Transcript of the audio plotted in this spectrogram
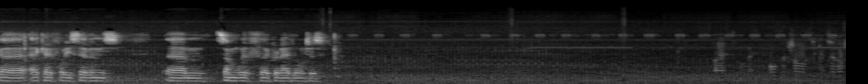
uh, AK-47s, um, some with uh, grenade launchers. Right, all patrols, you can turn off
